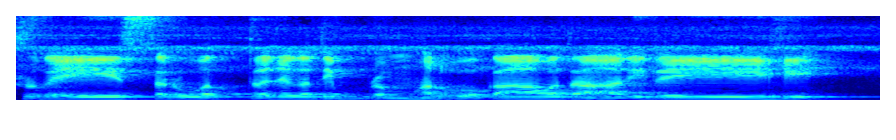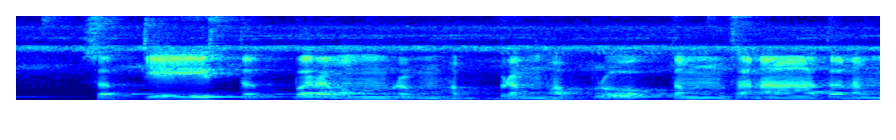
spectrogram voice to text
ಶ್ರುತೈ ಸರ್ವತ್ರ ಜಗತಿ ಬ್ರಹ್ಮಲೋಕಾವತಾರಿತೈ ಸತ್ಯೈಸ್ತತ್ಪರಮಂ ಬ್ರಹ್ಮ ಬ್ರಹ್ಮ ಪ್ರೋಕ್ತಂ ಸನಾತನಂ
